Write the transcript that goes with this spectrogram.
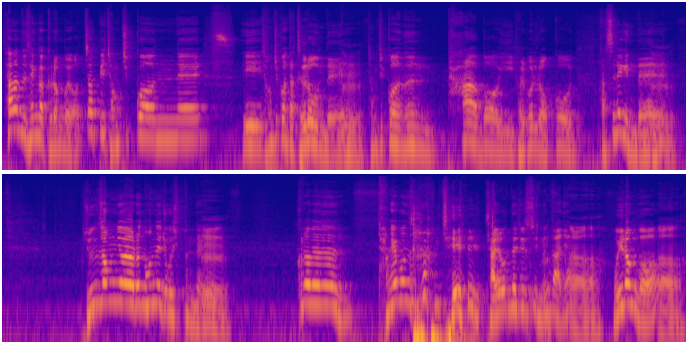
사람들 생각 그런 거예요. 어차피 정치권에 이 정치권 다 더러운데 음. 정치권은 다 뭐 이 별볼일 없고 다 쓰레기인데 음. 윤석열은 혼내주고 싶은데 음. 그러면은 당해본 사람이 제일 잘 혼내줄 수 있는 거 아니야? 어. 뭐 이런 거. 어.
